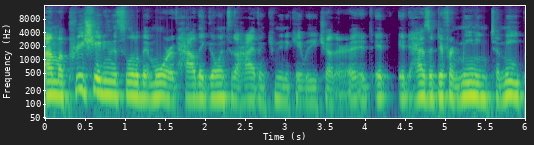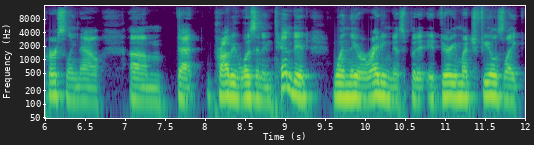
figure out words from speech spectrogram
I'm appreciating this a little bit more of how they go into the hive and communicate with each other. It it, it has a different meaning to me personally now um, that probably wasn't intended when they were writing this, but it, it, very much feels like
